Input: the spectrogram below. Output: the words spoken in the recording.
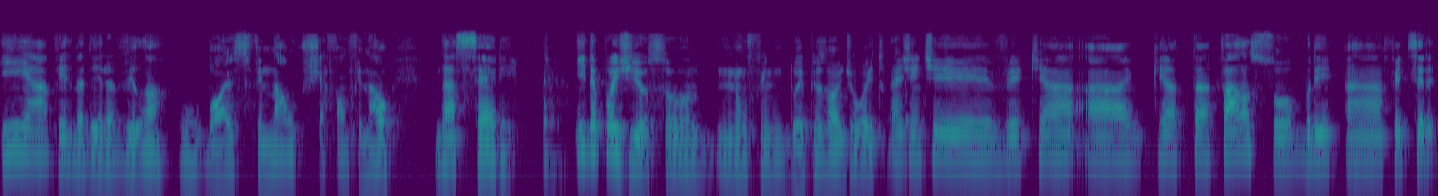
e é a verdadeira vilã, o boss final, o chefão final da série. E depois disso, no fim do episódio 8, a gente vê que a, Agatha fala sobre a feiticeira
